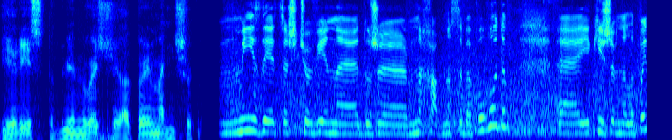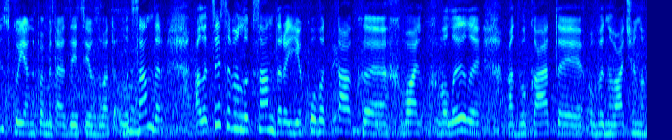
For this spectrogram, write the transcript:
І ріст він вищий, а той менше. Мені здається, що він е, дуже нахабно себе поводив, е, який жив на Липинську. Я не пам'ятаю, здається, його звати Олександр. Але цей саме Олександр, якого так е, хвалили адвокати обвинуваченого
